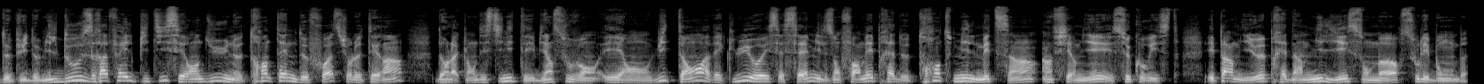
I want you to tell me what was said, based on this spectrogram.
Depuis 2012, Raphaël Pitti s'est rendu une trentaine de fois sur le terrain, dans la clandestinité bien souvent, et en huit ans, avec l'UOSSM, ils ont formé près de 30 000 médecins, infirmiers et secouristes. Et parmi eux, près d'un millier sont morts sous les bombes.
